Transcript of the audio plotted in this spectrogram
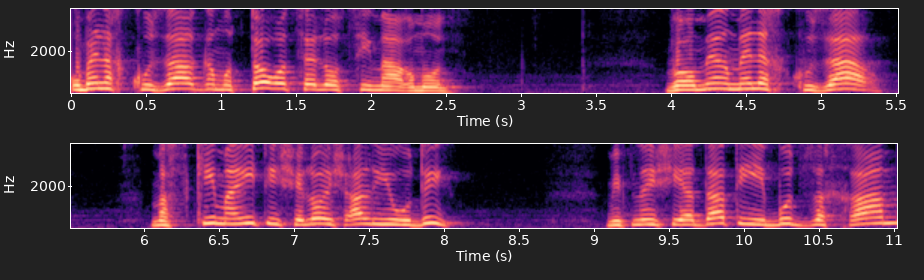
ומלך כוזר גם אותו רוצה להוציא מהארמון. ואומר מלך כוזר, מסכים הייתי שלא אשאל יהודי, מפני שידעתי עיבוד זכרם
